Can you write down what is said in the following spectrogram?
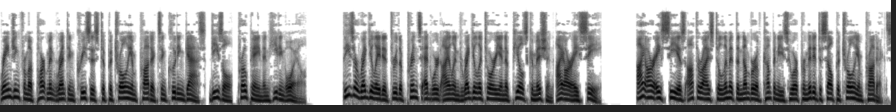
ranging from apartment rent increases to petroleum products including gas, diesel, propane and heating oil. These are regulated through the Prince Edward Island Regulatory and Appeals Commission IRAC. IRAC is authorized to limit the number of companies who are permitted to sell petroleum products.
